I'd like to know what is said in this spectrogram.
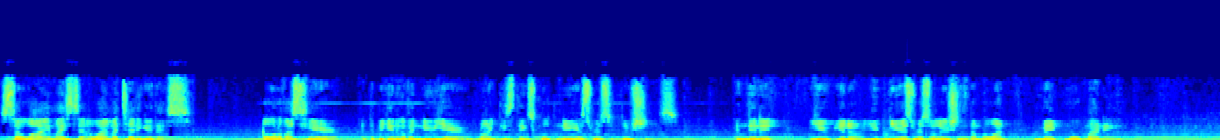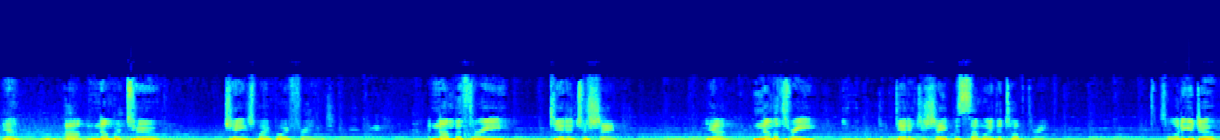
So why am I why am I telling you this? All of us here at the beginning of a new year write these things called New Year's resolutions, and then it you you know you, New Year's resolutions number one make more money, yeah. Uh, number two, change my boyfriend. Number three, get into shape. Yeah. Number three, get into shape is somewhere in the top three. So what do you do?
